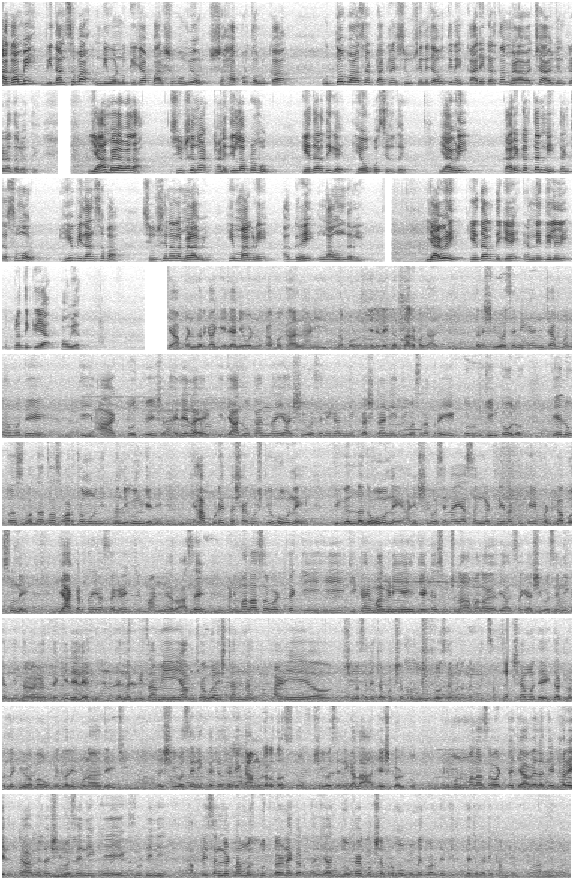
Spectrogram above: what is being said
आगामी विधानसभा निवडणुकीच्या पार्श्वभूमीवर शहापूर तालुका उद्धव बाळासाहेब ठाकरे शिवसेनेच्या वतीने कार्यकर्ता मेळाव्याचे आयोजन करण्यात आले होते. या मेळाव्याला शिवसेना ठाणे जिल्हा प्रमुख केदार दिगय हे उपस्थित होते. यावेळी कार्यकर्त्यांनी त्यांच्यासमोर ही विधानसभा शिवसेनेला मिळावी ही मागणी आग्रही लावून धरली. यावेळी केदार दिघे यांनी दिलेली प्रतिक्रिया पाहूयात. की आपण जर का गेल्या निवडणुका बघाल आणि इथनं पळून गेलेले गद्दार बघाल तर शिवसैनिकांच्या मनामध्ये ती आग तो द्वेष राहिलेला आहे की ज्या लोकांना या शिवसैनिकांनी कष्टाने दिवसरात्र एक करून जिंकवलं ते लोक स्वतःचा स्वार्थ म्हणून इथनं निघून गेले. ह्यापुढे तशा गोष्टी होऊ नये ती गल्लत होऊ नये आणि शिवसेना या संघटनेला कुठेही फटका बसू नये. याकरता या सगळ्यांची मान्य रास आहे. आणि मला असं वाटतं की ही जी काय मागणी आहे जे काय सूचना आम्हाला या सगळ्या शिवसैनिकांनी तळागातल्या केलेल्या आहेत त्या नक्कीच आम्ही आमच्या वरिष्ठांना आणि शिवसेनेच्या पक्षप्रमुख उद्धव साहेबांना नक्कीच सांग. पक्षामध्ये एकदा ठरलं की बाबा उमेदवारी कोणाला द्यायची तर शिवसैनिक त्याच्यासाठी काम करत असतो शिवसैनिकाला आदेश कळतो आणि म्हणून मला असं वाटतं ज्या वेळेला ते ठरेल त्यावेळेला शिवसैनिक हे एकजुटीने आपली संघटना मजबूत करण्याकरता या जो काही पक्षप्रमुख उमेदवार देतील त्याच्यासाठी काम करतो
